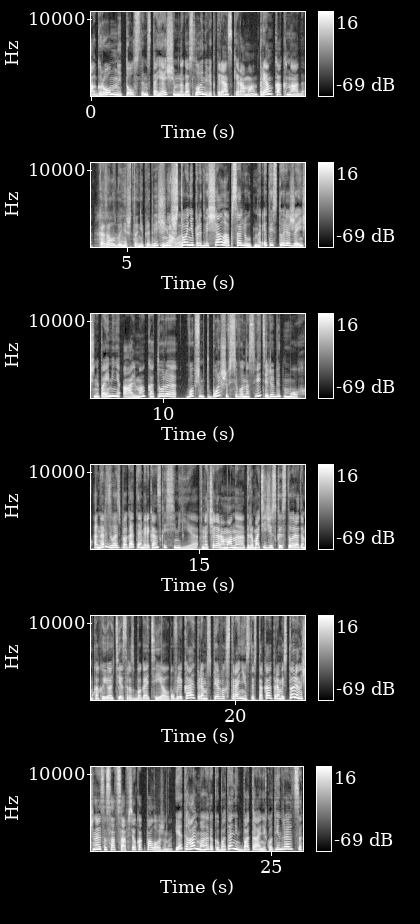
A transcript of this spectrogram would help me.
огромный, толстый, настоящий, многослойный викторианский роман. Прям как надо. Казалось бы, ничто не предвещало. Ничто не предвещало абсолютно. Это история женщины по имени Альма, которая в общем-то, больше всего на свете любит мох. Она родилась в богатой американской семье. В начале романа драматическая история о том, как ее отец разбогател. Увлекает прямо с первых страниц. То есть такая прямо история начинается с отца, все как положено. И эта Альма, она такой ботаник-ботаник. Вот ей нравится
